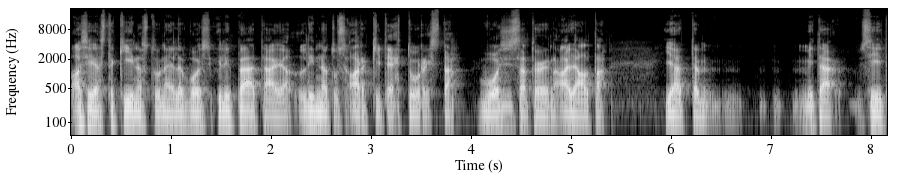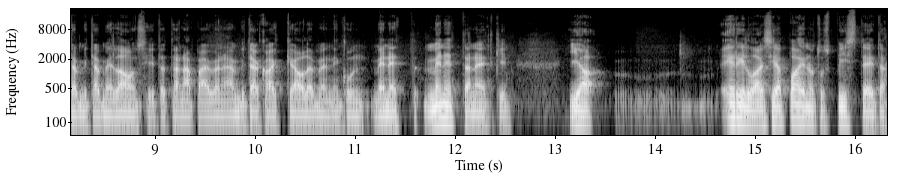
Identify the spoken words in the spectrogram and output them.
asiasta kiinnostuneille voisi ylipäätään ja linnoitusarkkitehtuurista vuosisatojen ajalta ja että mitä, siitä, mitä meillä on siitä tänä päivänä ja mitä kaikkea olemme niin kuin menettäneetkin. Ja erilaisia painotuspisteitä,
